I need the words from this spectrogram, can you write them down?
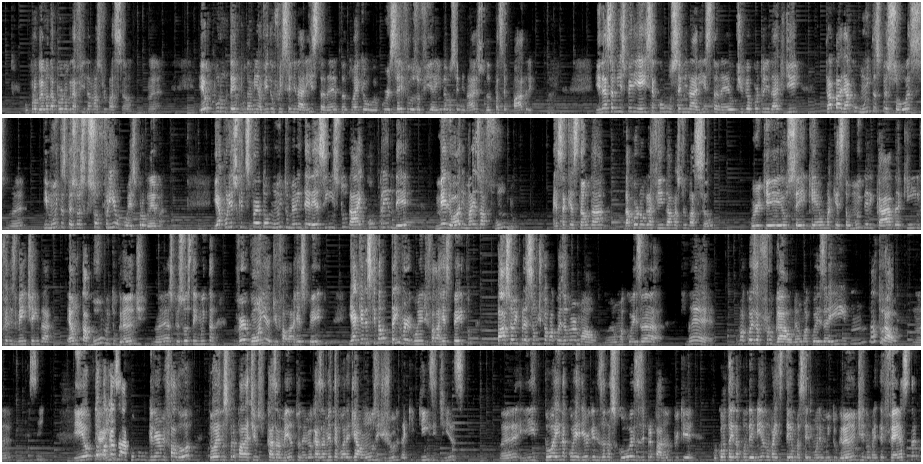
o problema da pornografia e da masturbação, né? Eu, por um tempo da minha vida, eu fui seminarista, né? Tanto é que eu, eu cursei filosofia ainda no seminário, estudando para ser padre. E nessa minha experiência como seminarista, né, eu tive a oportunidade de trabalhar com muitas pessoas, né? E muitas pessoas que sofriam com esse problema. E é por isso que despertou muito o meu interesse em estudar e compreender melhor e mais a fundo essa questão da, da pornografia e da masturbação, porque eu sei que é uma questão muito delicada que infelizmente ainda é um tabu muito grande, não é? As pessoas têm muita vergonha de falar a respeito e aqueles que não têm vergonha de falar a respeito passam a impressão de que é uma coisa normal, não é uma coisa, né, uma coisa frugal, né? Uma coisa aí natural, né? Sim. E eu tô para casar, como o Guilherme falou, tô aí nos preparativos pro casamento, né? Meu casamento agora é dia 11 de julho, daqui 15 dias, né? E tô aí na correria organizando as coisas e preparando porque por conta aí da pandemia não vai ter uma cerimônia muito grande, não vai ter festa,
